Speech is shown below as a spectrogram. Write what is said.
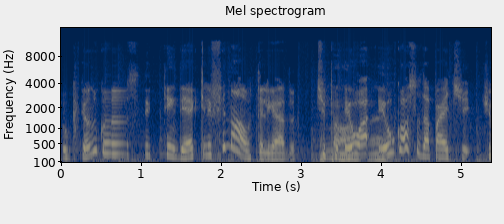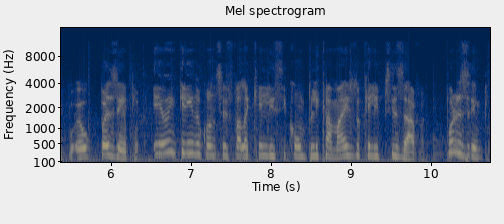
O que eu não consigo entender é aquele final, tá ligado? Tipo, Nossa, eu, é. eu gosto da parte. Tipo, eu, por exemplo, eu entendo quando você fala que ele se complica mais do que ele precisava. Por exemplo,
